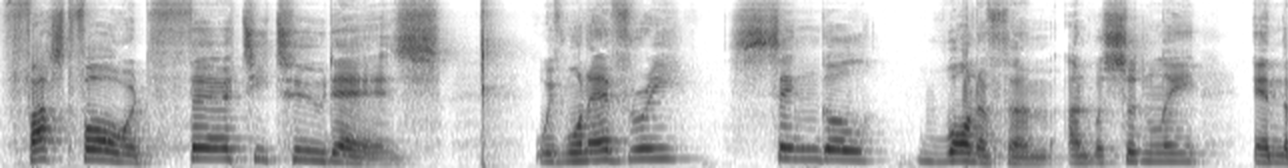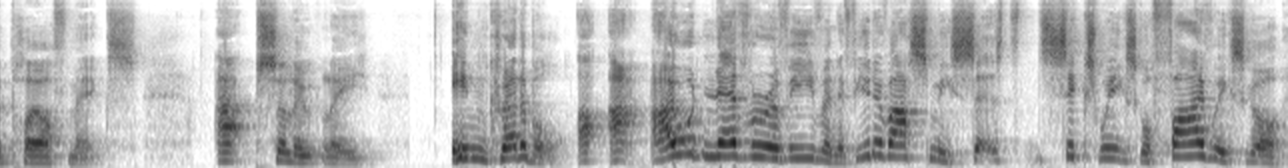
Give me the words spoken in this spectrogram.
Fast forward 32 days We've won every single one of them and we're suddenly in the playoff mix. Absolutely incredible. I, I, I, would never have even, if you'd have asked me six weeks ago, five weeks ago,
